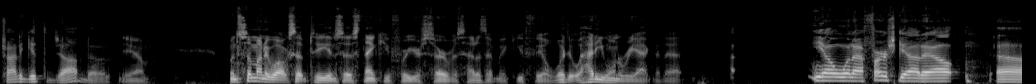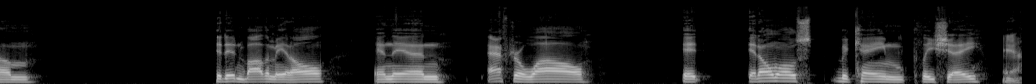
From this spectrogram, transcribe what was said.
try to get the job done. Yeah. When somebody walks up to you and says thank you for your service, how does that make you feel? What how do you want to react to that? you know, when I first got out, um, it didn't bother me at all. And then after a while, it it almost became cliche. Yeah.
